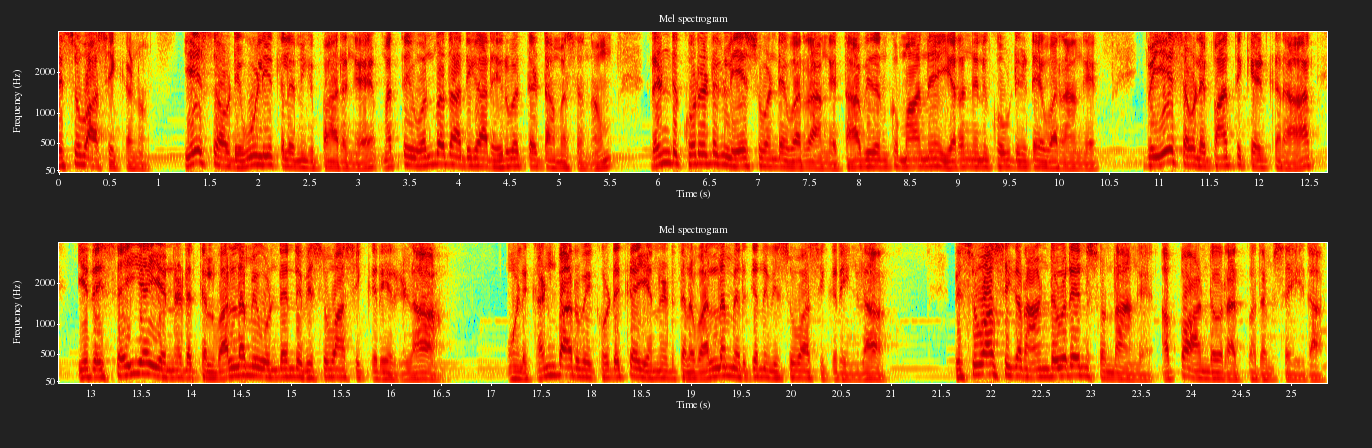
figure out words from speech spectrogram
விசுவாசிக்கணும். இயேசு அவருடைய ஊழியத்தில் நீங்கள் பாருங்க மத்திய ஒன்பதாம் அதிகாரம் இருபத்தெட்டாம் வசனம் ரெண்டு குரடுகள் இயேசு வண்டே வர்றாங்க. தாவிதன் குமார்னு இறங்கன்னு கூப்பிட்டுக்கிட்டே வர்றாங்க. இப்போ இயேசு அவளை பார்த்து கேட்கிறார் இதை செய்ய என்னிடத்தில் வல்லமை உண்டென்று விசுவாசிக்கிறீர்களா? உங்களுக்கு கண் பார்வை கொடுக்க என்னிடத்துல வல்லம் இருக்குன்னு விசுவாசிக்கிறீங்களா? விசுவாசிக்கிற ஆண்டவரேன்னு சொன்னாங்க. அப்போ ஆண்டவர் அற்புதம் செய்தார்.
